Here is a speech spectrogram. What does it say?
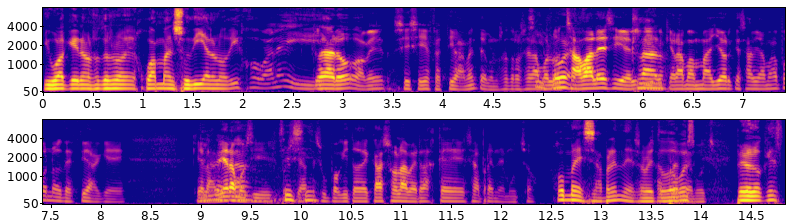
Igual que nosotros, eh, Juanma en su día nos lo dijo, ¿vale? Y, Claro, a ver, sí, sí, efectivamente. pues nosotros éramos los chavales y el, y el claro. que era más mayor, que sabía más, pues nos decía que, que Es la verdad, viéramos y pues, sí, si haces un poquito de caso, la verdad es que se aprende mucho. Hombre, se aprende, sobre se todo, aprende pues, mucho. Pero lo que es,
